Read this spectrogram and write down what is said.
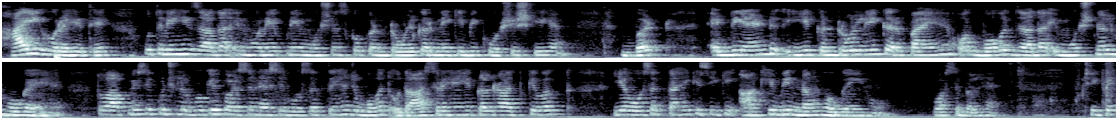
हाई हो रहे थे, उतने ही ज़्यादा इन्होंने अपने इमोशंस को कंट्रोल करने की भी कोशिश की है। बट एट दी एंड ये कंट्रोल नहीं कर पाए हैं और बहुत ज़्यादा इमोशनल हो गए हैं। तो आप में से कुछ लोगों के पर्सन ऐसे हो सकते हैं जो बहुत उदास रहे हैं कल रात के वक्त। या हो सकता है किसी की आँखें भी नम हो गई हों। पॉसिबल है। ठीक है?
